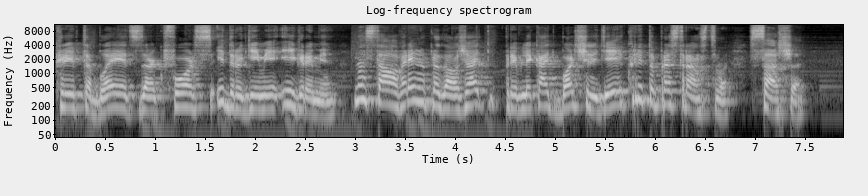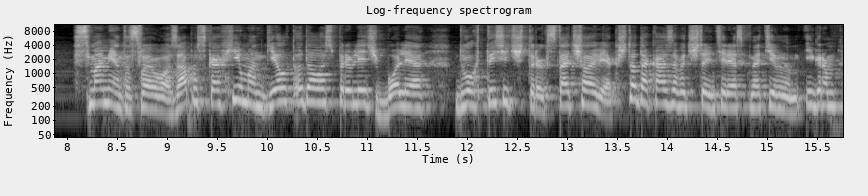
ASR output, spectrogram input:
Crypto Blades, Dark Force и другими играми. Настало время продолжать привлекать больше людей в криптопространство. Саша. С момента своего запуска Human Guild удалось привлечь более 2400 человек, что доказывает, что интерес к нативным играм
